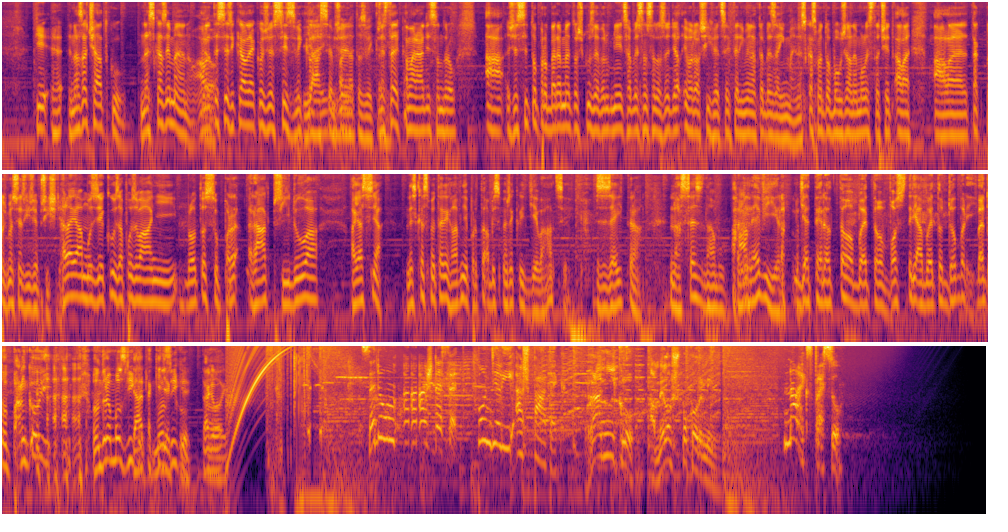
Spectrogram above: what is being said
ti eh, na začátku neskazí jméno, ale jo. ty si říkal, jako, že jsi zvyklý, Já jsem že, na to zvyklý. že jste kamarádi s Ondrou a že si to probereme trošku zevrubnějc, aby jsem se dozvěděl i o dalších věcech, které mě na tebe zajímají. Dneska jsme to bohužel nemohli stačit, ale, ale tak pojďme si říct, že příště. Hele, já moc děkuji za pozvání, bylo to super, rád přijdu a, a jasně, Dneska jsme tady hlavně proto, aby jsme řekli diváci, zítra na seznamu Aha. revír, jděte do toho, bude to ostrý a bude to dobrý. Bude to pankový. Ondro, moc díky. Já taky moc díky. Tak Ahoj. 7 až 10. Pondělí až pátek. Ranní klub a Miloš Pokorný. na Expressu.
